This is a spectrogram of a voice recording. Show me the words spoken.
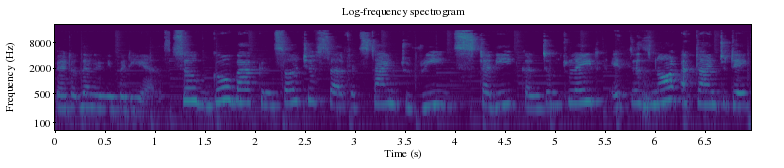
better than anybody else. So go back, consult yourself. It's time to read, study, contemplate. It is not a time to take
